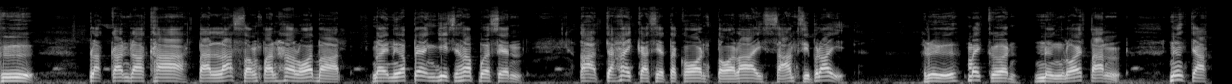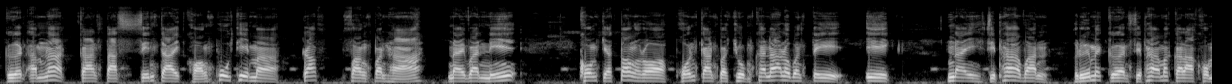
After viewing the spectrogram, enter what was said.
คือ ประกันราคาตันละ 2,500 บาท ในเนื้อแป้ง 25%อาจจะให้เกษตรกรต่อราย 30 ไร่ หรือไม่เกิน 100 ตัน เนื่องจากเกินอำนาจการตัดสินใจของผู้ที่มารับฟังปัญหา ในวันนี้คงจะต้องรอผลการประชุมคณะรัฐมนตรีอีกใน 15 วัน หรือไม่เกิน 15 มกราคม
